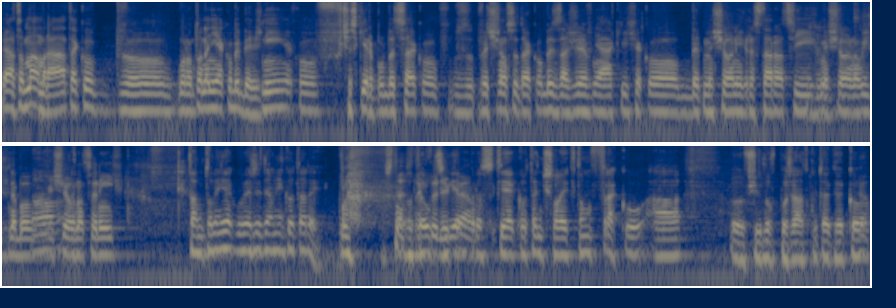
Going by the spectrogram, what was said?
Já to mám rád, jako, ono to není jakoby běžný, jako v České republice jako většinou se to jakoby zažije v nějakých jako myšlených restauracích, mm-hmm. myšlenových nebo no, vyšší hodnocených. Tam to není jak uvěřitelně jako tady. Tam to, to přijde prostě jako ten člověk v tom fraku a všechno v pořádku, tak jako, jo,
